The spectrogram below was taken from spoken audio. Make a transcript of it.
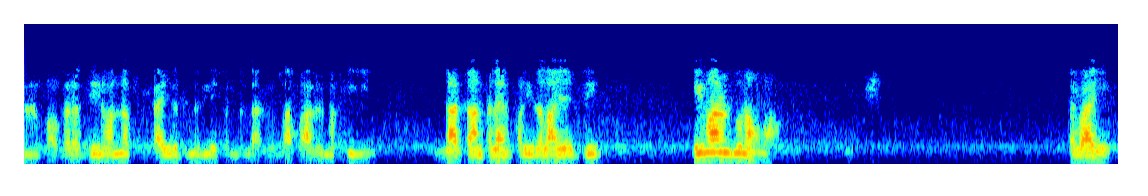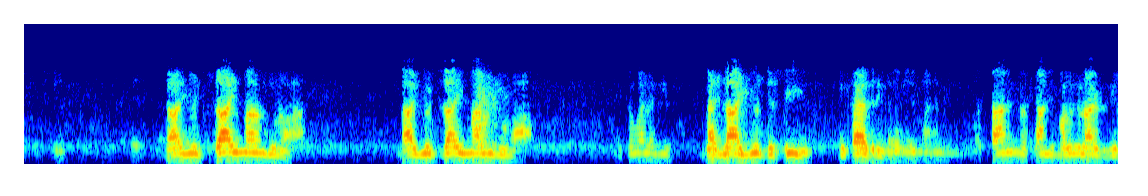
من الفضل الدين والنفس حجرة النبي صلى الله عليه وسلم أصحاب المكي. لا كان تلاهم فريد لا يجزي إيمان دونهما. بھائی لا يجزى إيمان دونها. لا يجزى إيمان دونها. سمجھ لگی؟ لا يجزي. کفایت نہیں کرے ایمان ثاني ثاني بلغ لا يجزي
